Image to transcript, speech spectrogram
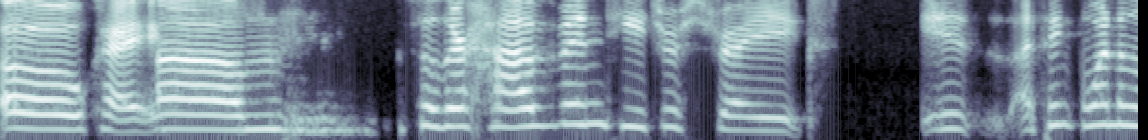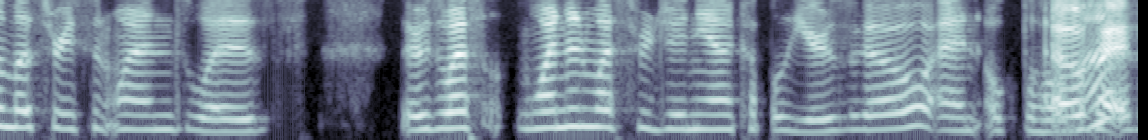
Oh, okay. um so there have been teacher strikes it i think one of the most recent ones was there was west one in west virginia a couple years ago and oklahoma okay.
